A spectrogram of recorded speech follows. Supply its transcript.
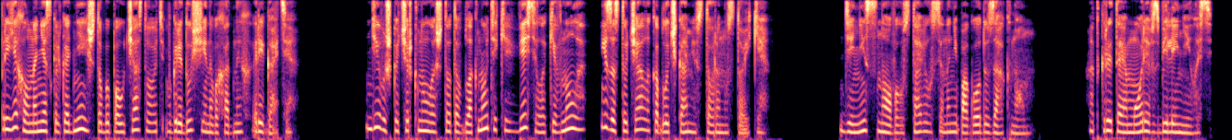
приехал на несколько дней, чтобы поучаствовать в грядущей на выходных регате. Девушка черкнула что-то в блокнотике, весело кивнула и застучала каблучками в сторону стойки. Денис снова уставился на непогоду за окном. Открытое море взбеленилось.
